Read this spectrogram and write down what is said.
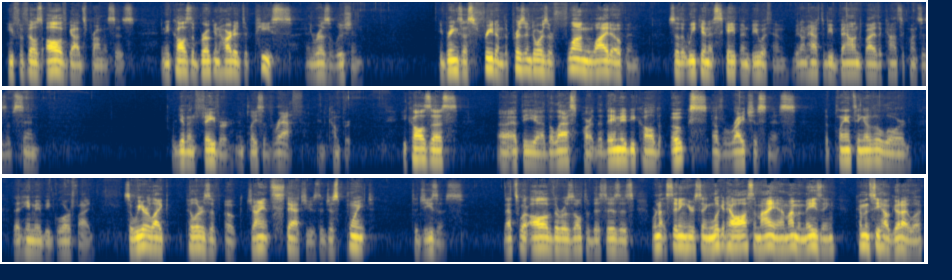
He fulfills all of God's promises, and He calls the brokenhearted to peace and resolution. He brings us freedom. The prison doors are flung wide open so that we can escape and be with Him. We don't have to be bound by the consequences of sin. We're given favor in place of wrath and comfort. He calls us uh, at the, uh, the last part that they may be called oaks of righteousness, the planting of the Lord, that he may be glorified. So we are like pillars of oak, giant statues that just point to Jesus. That's what all of the result of this is is we're not sitting here saying, "Look at how awesome I am. I'm amazing. Come and see how good I look."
